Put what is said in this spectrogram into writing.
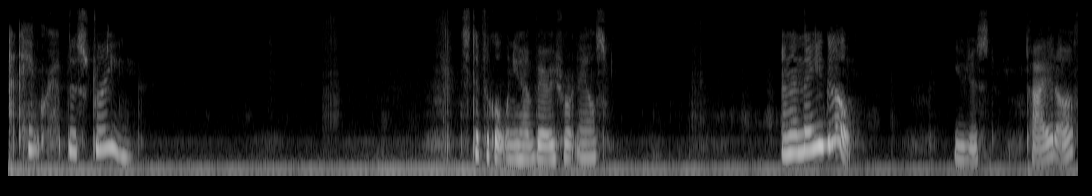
I can't grab the string. It's difficult when you have very short nails. And then there you go. You just tie it off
